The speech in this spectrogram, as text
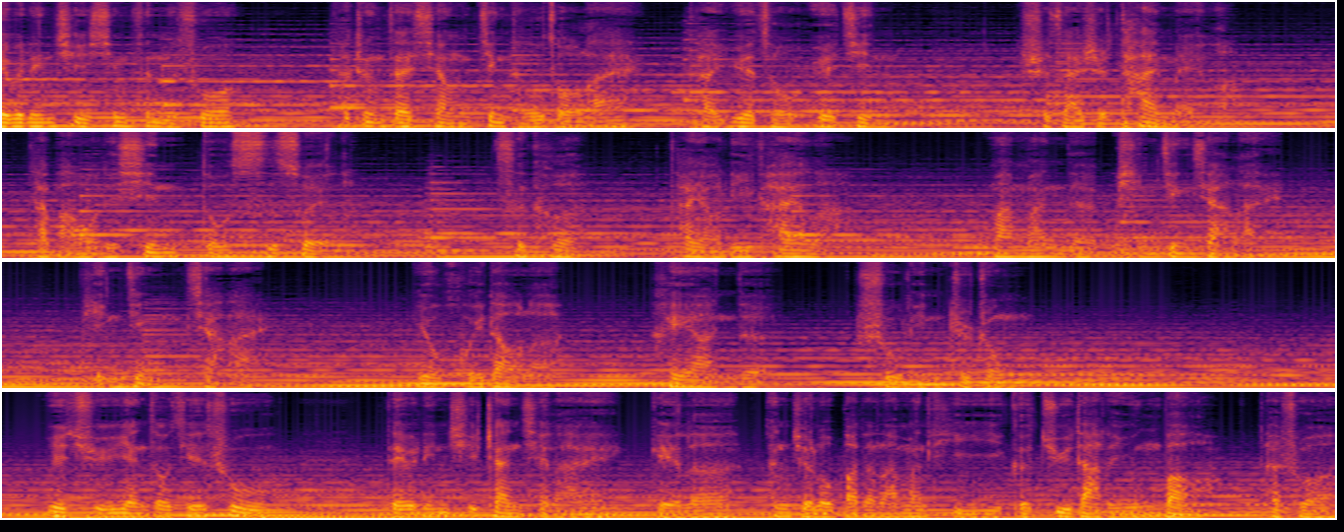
戴维林奇兴奋地说：“他正在向镜头走来，他越走越近，实在是太美了。他把我的心都撕碎了。此刻，他要离开了，慢慢的平静下来，平静下来，又回到了黑暗的树林之中。乐曲演奏结束，戴维林奇站起来，给了安吉罗·巴德拉曼提一个巨大的拥抱。他说：‘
